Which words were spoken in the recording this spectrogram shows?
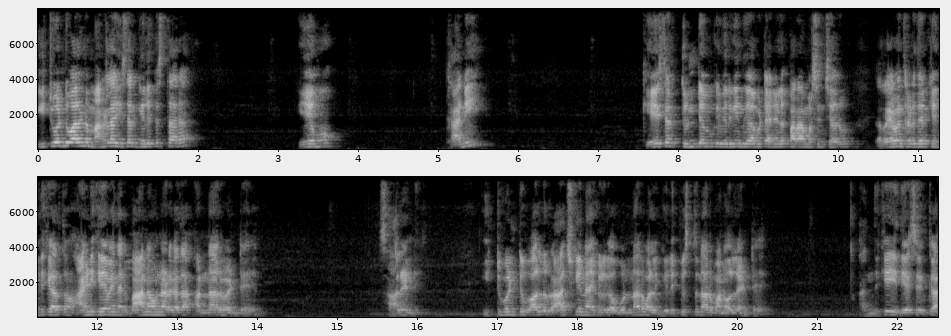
ఇటువంటి వాళ్ళని మరలా ఈసారి గెలిపిస్తారా? ఏమో. కానీ కేసీఆర్ తుంటెముకు విరిగింది కాబట్టి ఆయన పరామర్శించారు. రేవంత్ రెడ్డి దగ్గరికి ఎందుకు వెళ్తాం? ఆయనకి ఏమైందని బాగానే ఉన్నాడు కదా అన్నారు అంటే చాలండి. ఇటువంటి వాళ్ళు రాజకీయ నాయకులుగా ఉన్నారు వాళ్ళని గెలిపిస్తున్నారు మన వాళ్ళు అంటే అందుకే ఈ దేశం ఇంకా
